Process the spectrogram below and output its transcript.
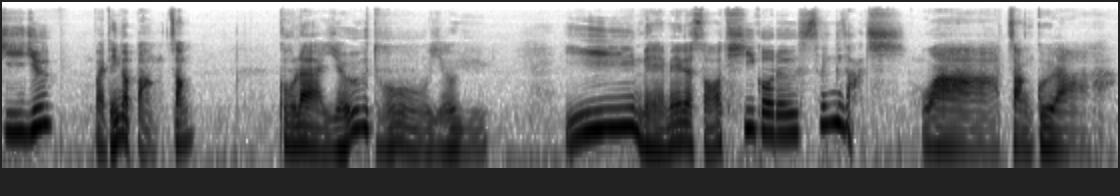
气球勿停个膨胀，过了又大又圆，伊慢慢个朝天高头升上去。哇，壮观啊！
